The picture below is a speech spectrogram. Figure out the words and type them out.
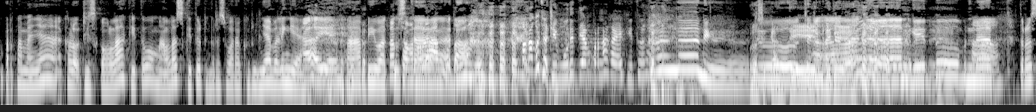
Pertamanya kalau di sekolah gitu males gitu denger suara gurunya paling ya. Ah, iya, iya. Tapi waktu Kan jangan oleh sekarang aku aduh tahu. Kan aku jadi murid yang pernah kayak gitu. kangen ya. Masuk Aduh, kantin jadi gitu ya. kangen gitu, Ah. bener. Terus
